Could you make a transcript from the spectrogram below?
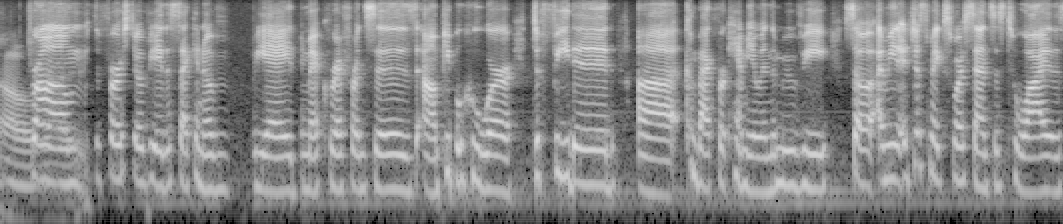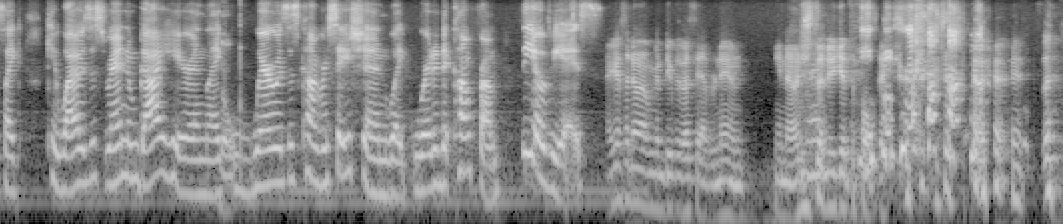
Oh, from right. the first OVA, the second OVA, the mech references, um, people who were defeated uh, come back for a cameo in the movie. So, I mean, it just makes more sense as to why it's like, okay, why was this random guy here? And like, Nope. where was this conversation? Like, where did it come from? The OVAs. I guess I know what I'm gonna do for the rest of the afternoon. You know, just to get the full picture.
